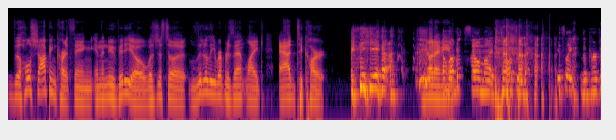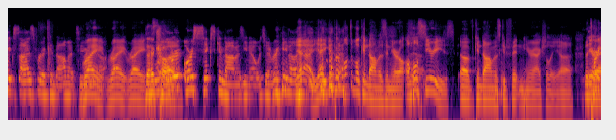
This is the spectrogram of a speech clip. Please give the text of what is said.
the whole shopping cart thing in the new video was just to literally represent like add to cart. yeah. You know what I mean? I love it so much. Also, it's like the perfect size for a kendama too. you right, know? right, right. The Or, cart. or, or six kendamas, you know, whichever, you know. yeah, yeah, you can put multiple kendamas in here. A, a whole Yeah. series of kendamas could fit in here actually. Uh, the Target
